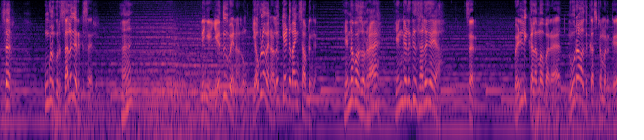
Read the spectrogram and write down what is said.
சார் உங்களுக்கு ஒரு சலுகை இருக்கு சார். ஆ? நீங்க எது வேணாலும் எவ்வளவு வேணாலும் கேட்டு வாங்கி சாப்பிடுங்க. என்னப்பா சொல்ற? எங்களுக்கு சலுகையா? சார் வெள்ளிக்கிழமை வர நூறாவது கஸ்டமருக்கு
